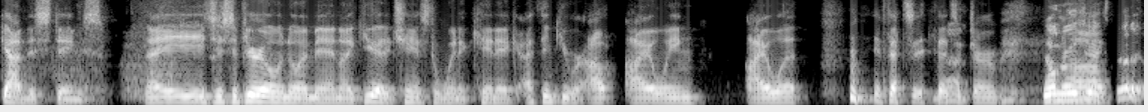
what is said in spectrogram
God, this stings. It's just if you're Illinois, man, like you had a chance to win at Kinnick. I think you were out Iowaing Iowa, if that's if that's yeah. a term. Bill Rosiak uh, said it.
